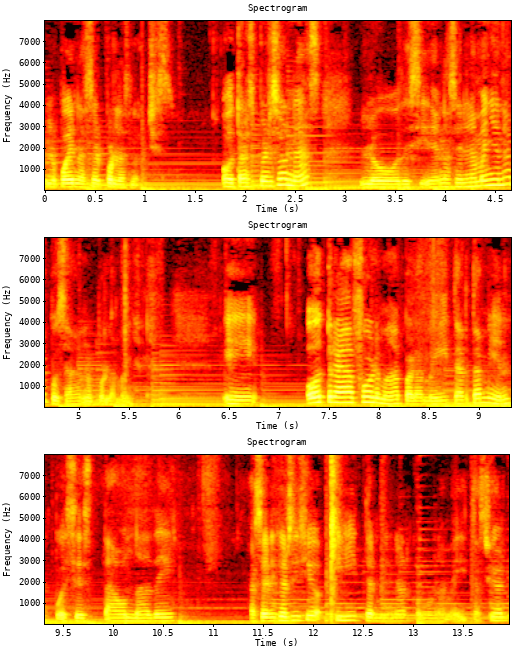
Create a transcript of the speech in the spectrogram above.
lo pueden hacer por las noches. Otras personas lo deciden hacer en la mañana, pues háganlo por la mañana. Eh, otra forma para meditar también, pues esta onda de hacer ejercicio y terminar con una meditación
